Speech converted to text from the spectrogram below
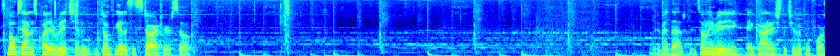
smoked salmon is quite a rich and don't forget it's a starter so about that? It's only really a, a garnish that you're looking for.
